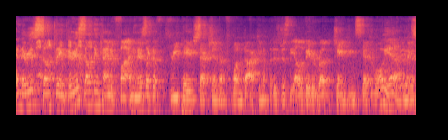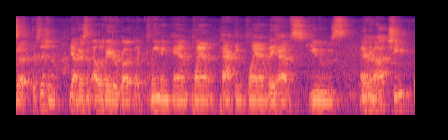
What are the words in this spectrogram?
and there is something there is something kind of fun. I mean, there's like a three-page section of one document that is just the elevator rug changing schedule. Oh yeah. and there's a precision. yeah, there's an elevator rug like cleaning pan plan, packing plan. They have SKUs. They're not cheap.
